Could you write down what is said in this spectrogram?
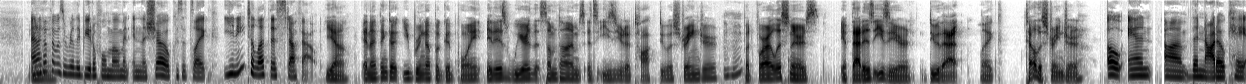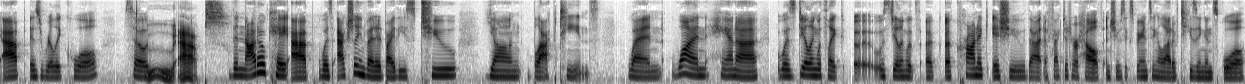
And I thought that was a really beautiful moment in the show because it's like, you need to let this stuff out. Yeah. And I think that you bring up a good point. It is weird that sometimes it's easier to talk to a stranger, but for our listeners, if that is easier, do that. Like, tell the stranger. Oh, and um, the Not Okay app is really cool. So Ooh, apps. The Not Okay app was actually invented by these two young black teens when one, Hannah, was dealing with like uh, was dealing with a, a chronic issue that affected her health and she was experiencing a lot of teasing in school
